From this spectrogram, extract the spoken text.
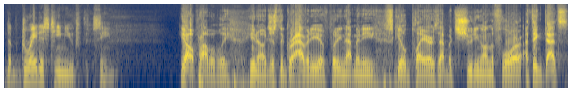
the greatest team you've seen? Yeah, probably. You know, just the gravity of putting that many skilled players, that much shooting on the floor. I think that's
